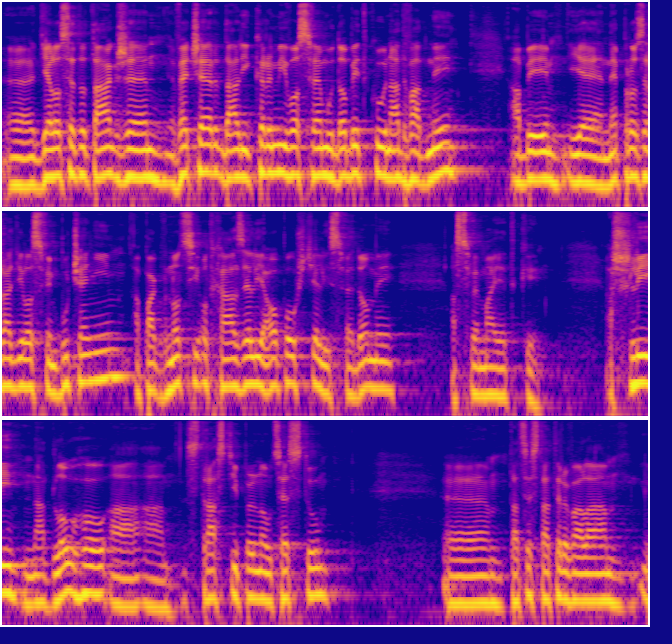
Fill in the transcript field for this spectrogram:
Eh, dělo se to tak, že večer dali krmivo svému dobytku na dva dny, aby je neprozradilo svým bučením a pak v noci odcházeli a opouštěli své domy, a své majetky. A šli na dlouhou a, a strastiplnou cestu. E, ta cesta trvala e,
